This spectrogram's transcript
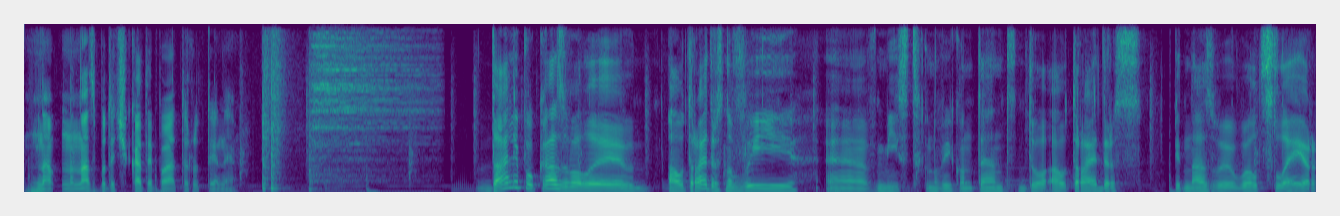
На, На нас буде чекати багато рутини. Далі показували Outriders новий е, вміст, новий контент до Outriders під назвою World Slayer.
